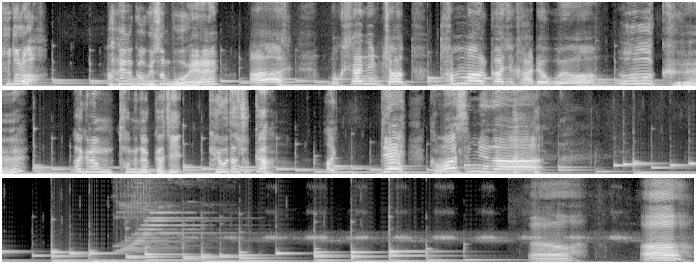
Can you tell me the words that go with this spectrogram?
두더라. 아니 거기서 뭐해? 아, 목사님 저 탐마을까지 가려고요. 어 그래? 아 그럼 터미널까지 태워다 줄까? 아, 네, 고맙습니다. 어, 아,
